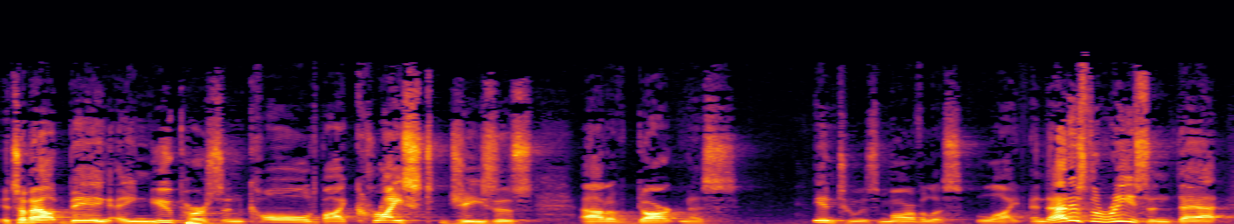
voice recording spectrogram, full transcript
It's about being a new person called by Christ Jesus out of darkness into his marvelous light. And that is the reason that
